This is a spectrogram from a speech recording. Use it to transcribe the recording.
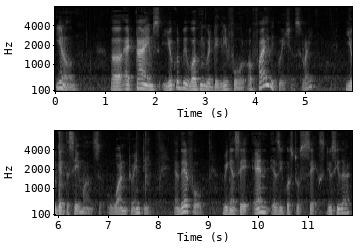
you know, uh, at times you could be working with degree 4 or 5 equations, right? You get the same answer, 120. And therefore, we can say n is equals to 6. Do you see that?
